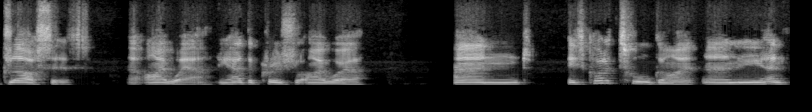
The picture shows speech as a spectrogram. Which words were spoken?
glasses, uh, eyewear. He had the crucial eyewear, and he's quite a tall guy, and he had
